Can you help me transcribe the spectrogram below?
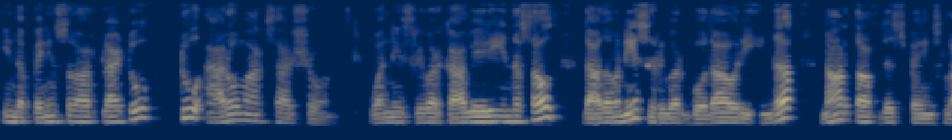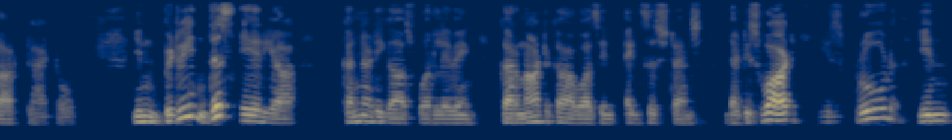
in the peninsular plateau two arrow marks are shown. One is river Kaveri in the south, the other one is river Godavari in the north of this peninsular plateau. In between this area, Kannadigas were living. Karnataka was in existence. That is what is proved in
